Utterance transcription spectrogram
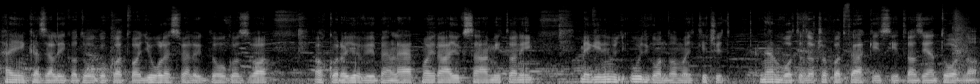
helyén kezelik a dolgokat, vagy jól lesz velük dolgozva, akkor a jövőben lehet majd rájuk számítani. Még én úgy, úgy gondolom, hogy kicsit nem volt ez a csapat felkészítve az ilyen torna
